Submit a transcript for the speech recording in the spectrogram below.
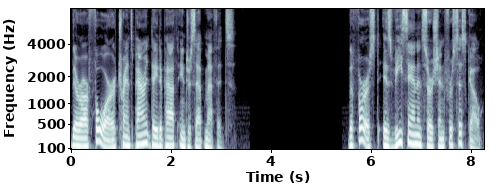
There are four transparent data path intercept methods. The first is vSAN insertion for Cisco.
